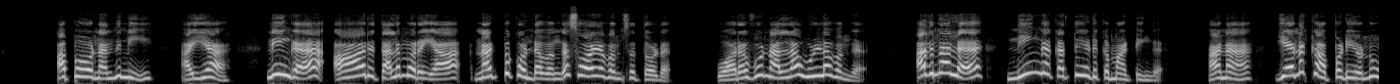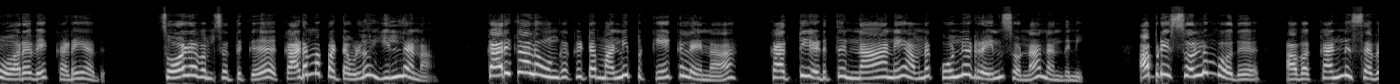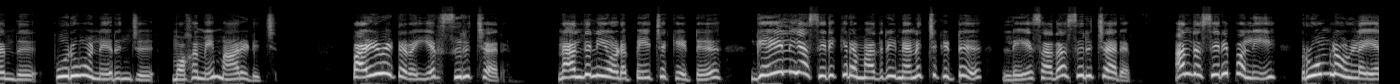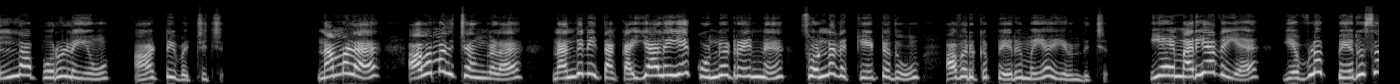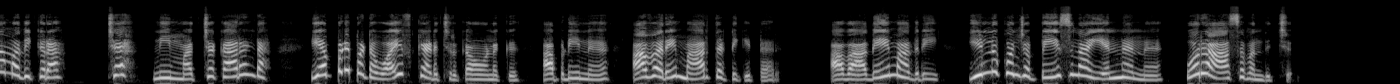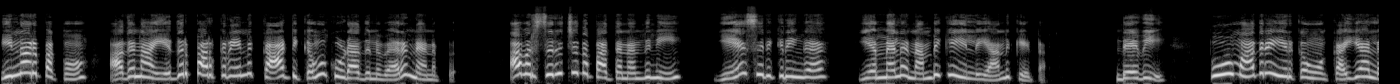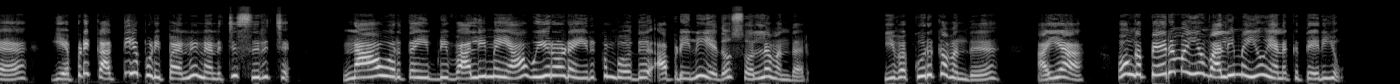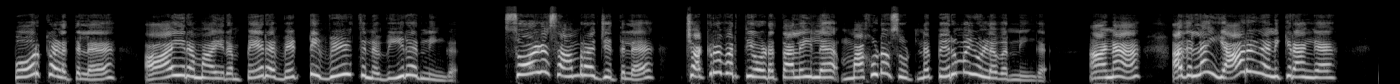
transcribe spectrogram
அப்போ நந்தினி ஐயா நீங்க ஆறு தலைமுறையா நட்பு கொண்டவங்க சோழ வம்சத்தோட. உறவும் நல்லா உள்ளவங்க. அதனால நீங்க கத்தி எடுக்க மாட்டீங்க. ஆனா எனக்கு அப்படி ஒன்றும் உறவே கிடையாது. சோழ வம்சத்துக்கு கடமைப்பட்டவளும் இல்லனா கரிகாலம் உங்ககிட்ட மன்னிப்பு கேட்கலன்னா கத்தி எடுத்து நானே அவனை கொன்னுடுறேன்னு சொன்னா நந்தினி. அப்படி சொல்லும்போது அவ கண்ணு செவந்து புருவம் நெறிஞ்சு முகமே மாறிடுச்சு. பழுவேட்டரையர் சிரிச்சாரு. நந்தினியோட பேச்ச கேட்டு கேலியா சிரிக்கிற மாதிரி நினைச்சுக்கிட்டு லேசாதான் சிரிச்சாரு. அந்த சிரிப்பொலி ரூம்ல உள்ள எல்லா பொருளையும் ஆட்டி வச்சுச்சு. நம்மள அவமதிச்சவங்கள நந்தினி தன் கையாலேயே கொன்னுடுறேன்னு சொன்னதை கேட்டதும் அவருக்கு பெருமையா இருந்துச்சு. என் மரியாதைய எவ்வளோ பெருசா மதிக்கிறா? ச்சே நீ மச்சக்காரன்டா. எப்படிப்பட்ட ஒய்ஃப் கிடைச்சிருக்கா உனக்கு? அப்படின்னு அவரே மார்த்தட்டிக்கிட்டாரு அவ அதே மாதிரி இன்னும் கொஞ்சம் பேசினா என்னன்னு ஒரு ஆசை வந்துச்சு. இன்னொரு பக்கம் அதை நான் எதிர்பார்க்கிறேன்னு காட்டிக்கவும் கூடாதுன்னு வேற நினைப்பு. அவர் சிரிச்சத பார்த்த நந்தினி ஏன் சிரிக்கிறீங்க? என் மேல நம்பிக்கை இல்லையான்னு கேட்டா. தேவி பூ மாதிரி இருக்க உன் கையால எப்படி கத்திய பிடிப்பேன்னு நினைச்சு சிரிச்சேன். நான் ஒருத்தன் இப்படி வலிமையா உயிரோட இருக்கும்போது அப்படின்னு ஏதோ சொல்ல வந்தார். இவ குறுக்க வந்து ஐயா உங்க பெருமையும் வலிமையும் எனக்கு தெரியும். போர்க்களத்துல ஆயிரம் ஆயிரம் பேரை வெட்டி வீழ்த்தின வீரர் நீங்க. சோழ சாம்ராஜ்யத்துல சக்கரவர்த்தியோட தலையில மகுடம் சூட்டின பெருமையுள்ளவர் நீங்க. ஆனா அதெல்லாம் யாரு நினைக்கிறாங்க?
